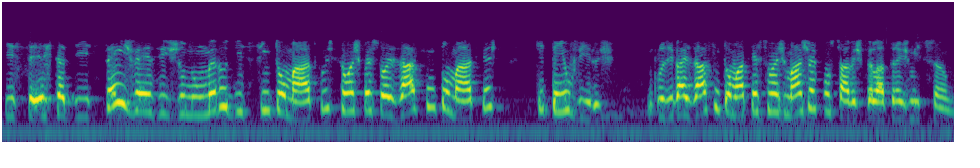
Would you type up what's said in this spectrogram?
que cerca de seis vezes o número de sintomáticos são as pessoas assintomáticas que têm o vírus. Inclusive, as assintomáticas são as mais responsáveis pela transmissão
